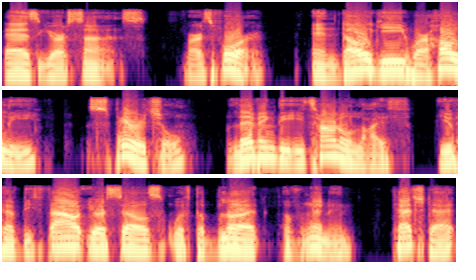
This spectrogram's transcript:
as your sons. Verse 4 And though ye were holy, spiritual, living the eternal life, you have defiled yourselves with the blood of women. Catch that.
